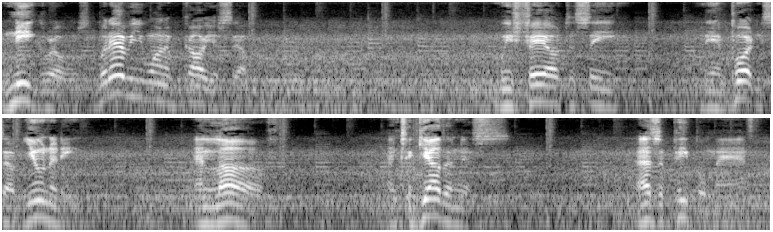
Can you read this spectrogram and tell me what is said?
Negroes, whatever you want to call yourself. We fail to see the importance of unity and love and togetherness as a people, man.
